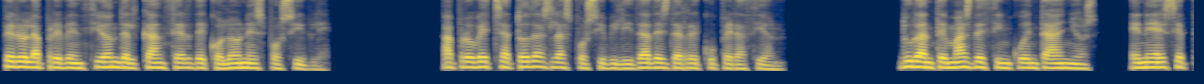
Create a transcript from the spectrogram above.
Pero la prevención del cáncer de colon es posible. Aprovecha todas las posibilidades de recuperación. Durante más de 50 años, NSP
